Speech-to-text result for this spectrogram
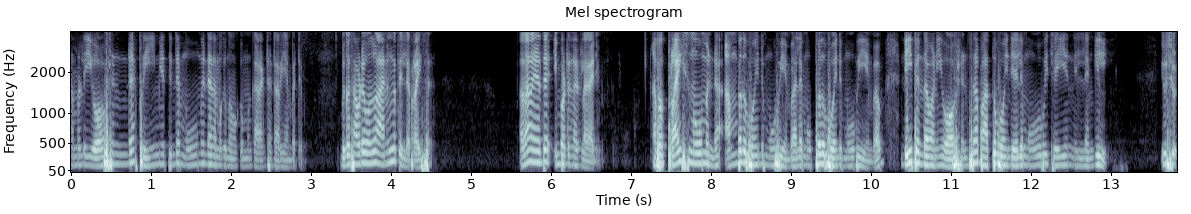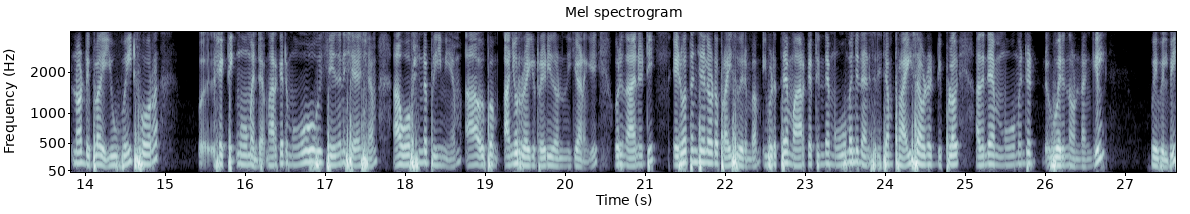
നമ്മൾ ഈ ഓപ്ഷന്റെ പ്രീമിയത്തിന്റെ മൂവ്മെന്റ് നമുക്ക് നോക്കുമ്പോൾ കറക്റ്റായിട്ട് അറിയാൻ പറ്റും. ബിക്കോസ് അവിടെ ഒന്നും അനങ്ങത്തില്ല പ്രൈസ് അതാണ് അതിനകത്ത് ഇമ്പോർട്ടന്റ് ആയിട്ടുള്ള കാര്യം. അപ്പോൾ പ്രൈസ് മൂവ്മെന്റ് അമ്പത് പോയിന്റ് മൂവ് ചെയ്യുമ്പോൾ അല്ലെങ്കിൽ മുപ്പത് പോയിന്റ് മൂവ് ചെയ്യുമ്പോൾ ഡീപ്പ് എന്താണ് ഈ ഓപ്ഷൻസ് പത്ത് പോയിന്റിൽ മൂവ് ചെയ്യുന്നില്ലെങ്കിൽ you should not deploy you wait for hectic movement market move ചെയ്തതിന് ശേഷം ആ ഓപ്ഷന്റെ പ്രീമിയം ആ ഇപ്പം അഞ്ഞൂറ് രൂപയ്ക്ക് ട്രേഡ് ചെയ്തുകൊണ്ട് നിൽക്കുകയാണെങ്കിൽ ഒരു നാനൂറ്റി എഴുപത്തഞ്ചിലോട്ട് പ്രൈസ് വരുമ്പം ഇവിടുത്തെ മാർക്കറ്റിന്റെ മൂവ്മെന്റിനനുസരിച്ച് ആ പ്രൈസ് അവിടെ ഡിപ്ലോയ് അതിന്റെ മൂവ്മെന്റ് വരുന്നുണ്ടെങ്കിൽ we will be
